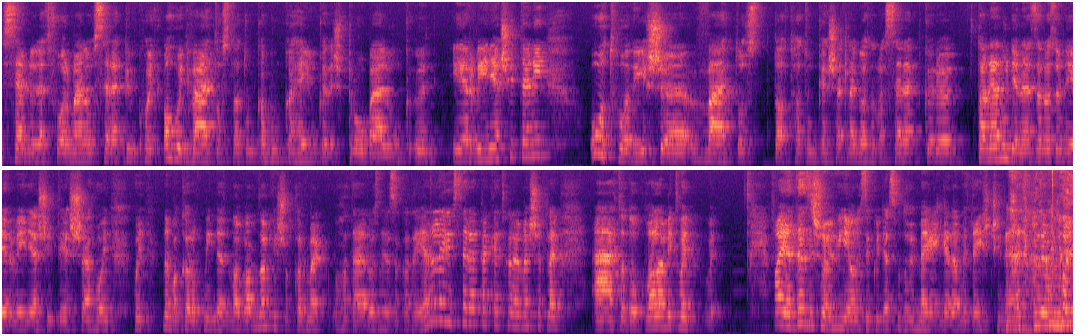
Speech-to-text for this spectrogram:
szemléletformáló szerepünk, hogy ahogy változtatunk a munkahelyünkön és próbálunk ön érvényesíteni, otthon is változtathatunk esetleg azon a szerepkörön, talán ugyanezzel az önérvényesítéssel, hogy, hogy nem akarok mindent magamnak, és akkor meghatározni ezeket a jelenlegi szerepeket, hanem esetleg átadok valamit, vagy, vagy Ajá, de ez is olyan hülye hogy azt mondom, hogy megengedem, hogy te is csináld. Nem, hogy...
